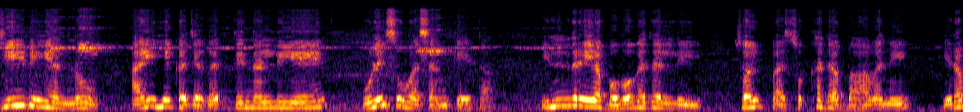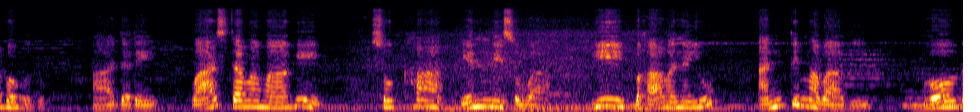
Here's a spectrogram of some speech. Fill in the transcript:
ಜೀವಿಯನ್ನು ಐಹಿಕ ಜಗತ್ತಿನಲ್ಲಿಯೇ ಉಳಿಸುವ ಸಂಕೇತ. ಇಂದ್ರಿಯ ಭೋಗದಲ್ಲಿ ಸ್ವಲ್ಪ ಸುಖದ ಭಾವನೆ ಇರಬಹುದು. ಆದರೆ ವಾಸ್ತವವಾಗಿ ಸುಖ ಎನ್ನಿಸುವ ಈ ಭಾವನೆಯು ಅಂತಿಮವಾಗಿ ಭೋಗ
